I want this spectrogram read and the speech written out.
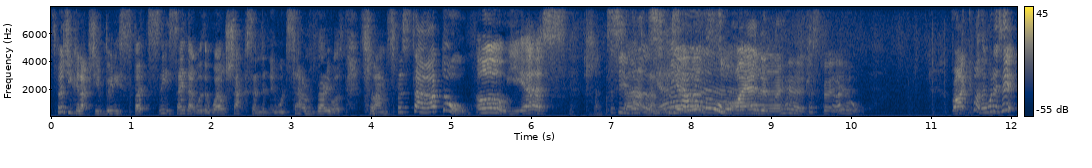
Suppose you could actually really spe- say say that with a Welsh accent, and it would sound very well. Lanspresado. Oh, yes. See, that's, Yeah. yeah, that's what I had in my head. But yeah. Right, come on then. What is it?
